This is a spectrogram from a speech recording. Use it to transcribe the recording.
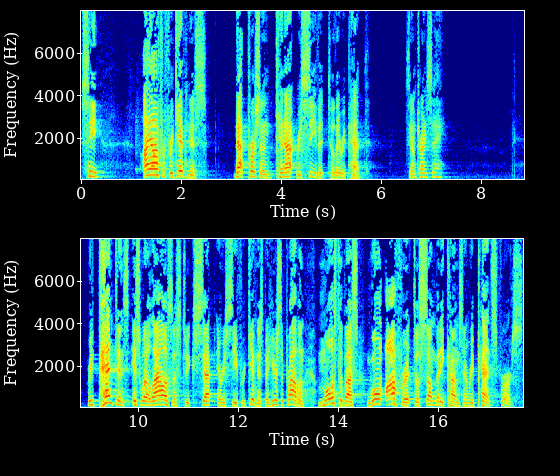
See, I offer forgiveness. That person cannot receive it till they repent. See I'm trying to say? Repentance is what allows us to accept and receive forgiveness. But here's the problem most of us won't offer it till somebody comes and repents first.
